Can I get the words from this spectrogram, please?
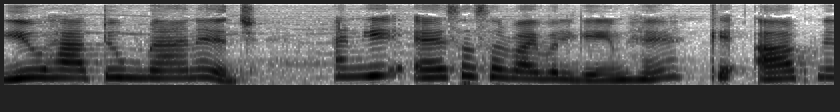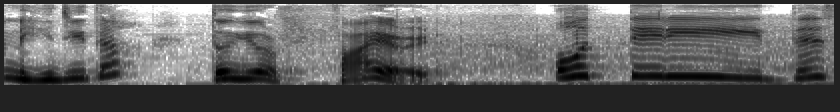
You have to manage and ये ऐसा सर्वाइवल गेम है कि आपने नहीं जीता तो यू आर फायर्ड ओ तेरी this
